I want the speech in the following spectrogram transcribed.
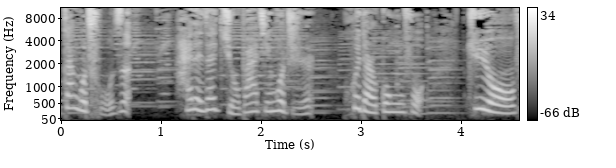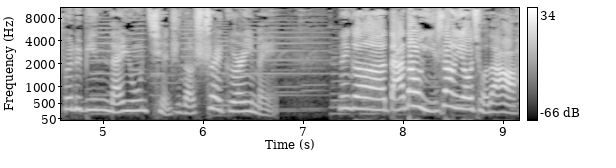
干过厨子，还得在酒吧兼过职，会点功夫，具有菲律宾男佣潜质的帅哥一枚。那个达到以上要求的啊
